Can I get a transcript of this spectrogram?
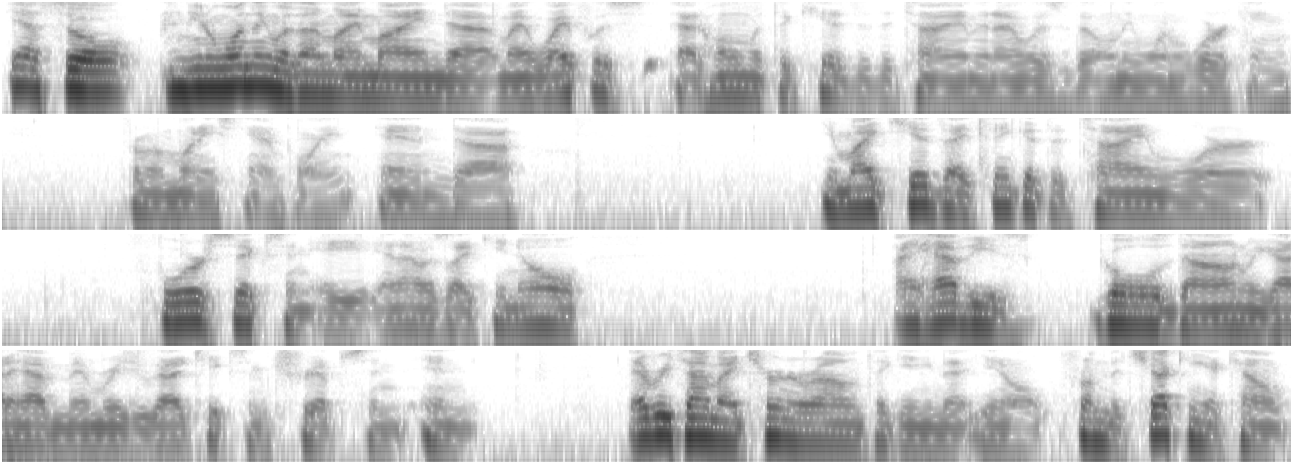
Yeah, so you know, one thing was on my mind. Uh, my wife was at home with the kids at the time, and I was the only one working from a money standpoint. And uh, you know, my kids, I think at the time were four, six, and eight, and I was like, you know, I have these goals down. We got to have memories. We got to take some trips, and and every time I turn around thinking that you know from the checking account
